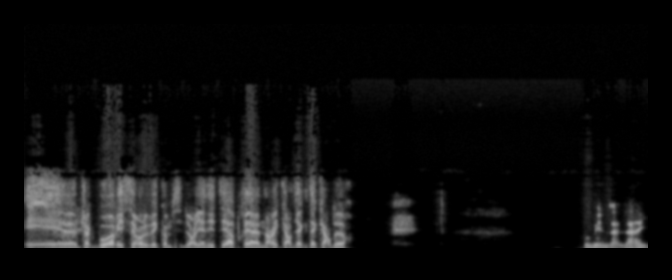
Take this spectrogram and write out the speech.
Et euh, Jack Bauer, il s'est relevé comme si de rien n'était après un arrêt cardiaque d'un quart d'heure. Oui, mais là, là, il,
